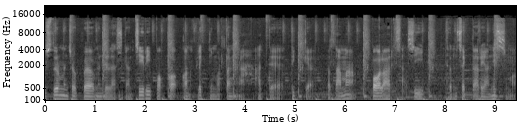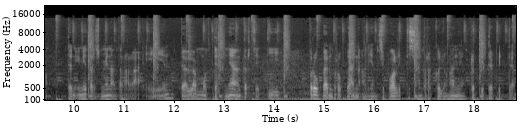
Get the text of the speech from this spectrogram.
Gus Dur mencoba menjelaskan ciri pokok konflik Timur Tengah ada tiga pertama polarisasi dan sektarianisme dan ini tercermin antara lain dalam mudahnya terjadi perubahan-perubahan aliansi politis antara golongan yang berbeda-beda.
